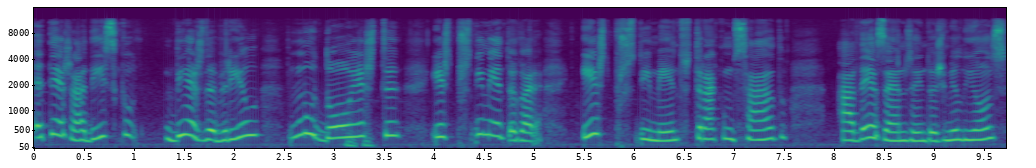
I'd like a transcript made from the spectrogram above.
até já disse que desde abril mudou uhum. este, este procedimento. Agora, este procedimento terá começado há 10 anos, em 2011,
